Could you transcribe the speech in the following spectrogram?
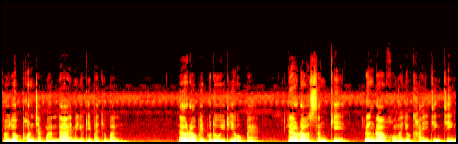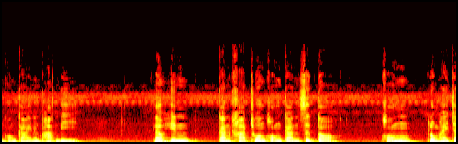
เรายกพ้นจากมานได้มาอยู่ที่ปัจจุบัน แล้วเราเป็นผู้ดูอยู่ที่โอแปดแล้วเราสังเกตเรื่องราวของอายุไขจริง ๆ ของกายนั้นผ่านบีแล้วเห็นการขาดช่วงของการสืบต่อ ของลมหายใจ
